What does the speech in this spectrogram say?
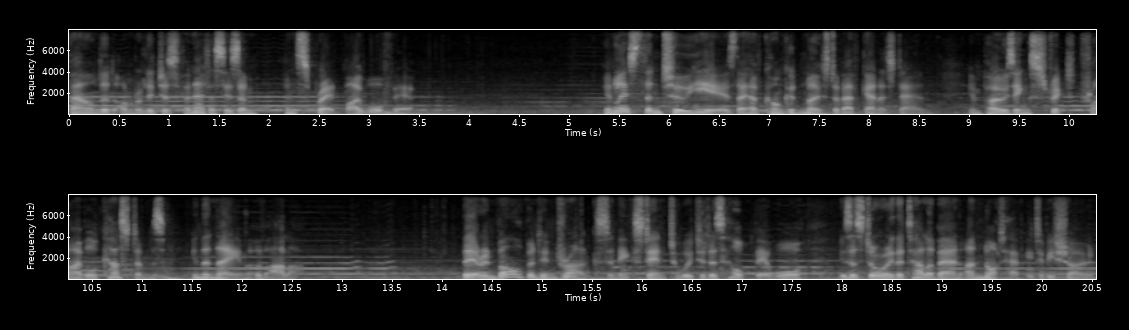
founded on religious fanaticism and spread by warfare. In less than two years, they have conquered most of Afghanistan, imposing strict tribal customs in the name of Allah. Their involvement in drugs and the extent to which it has helped their war is a story the Taliban are not happy to be shown.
